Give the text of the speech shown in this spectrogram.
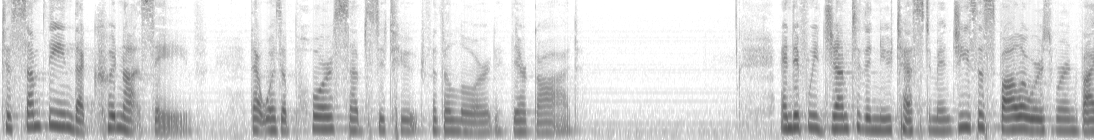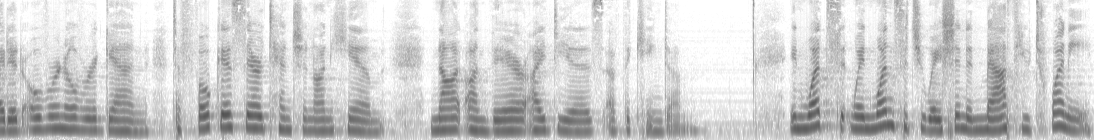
to something that could not save, that was a poor substitute for the Lord, their God. And if we jump to the New Testament, Jesus' followers were invited over and over again to focus their attention on Him, not on their ideas of the kingdom. In, what, in one situation in Matthew 20,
